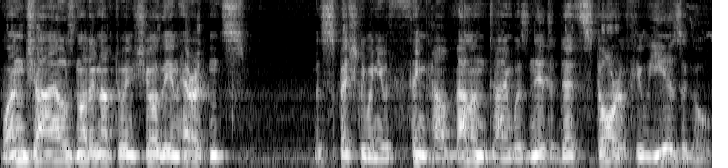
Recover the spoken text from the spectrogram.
One child's not enough to ensure the inheritance, especially when you think how Valentine was near to death's door a few years ago.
